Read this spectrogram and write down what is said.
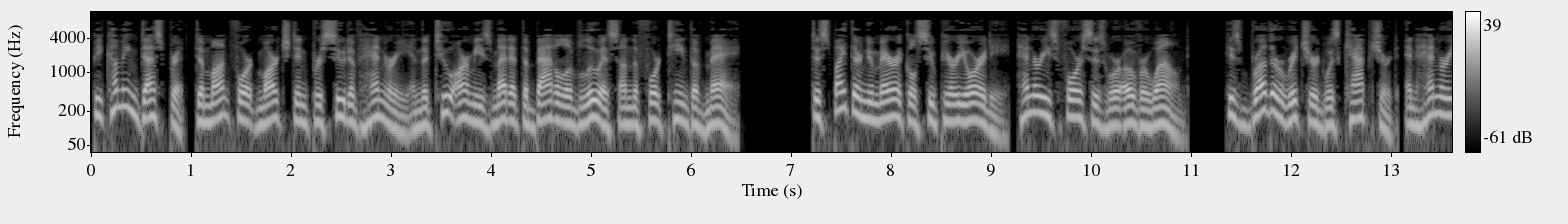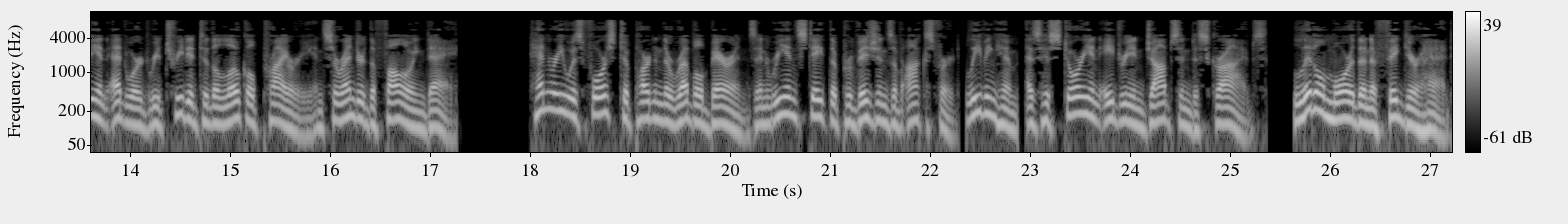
Becoming desperate, de Montfort marched in pursuit of Henry and the two armies met at the Battle of Lewes on 14 May. Despite their numerical superiority, Henry's forces were overwhelmed. His brother Richard was captured, and Henry and Edward retreated to the local priory and surrendered the following day. Henry was forced to pardon the rebel barons and reinstate the provisions of Oxford, leaving him, as historian Adrian Jobson describes, "...little more than a figurehead."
